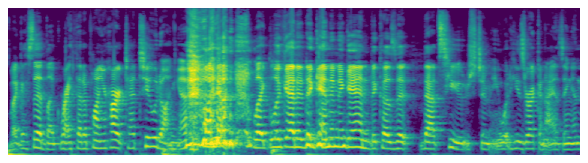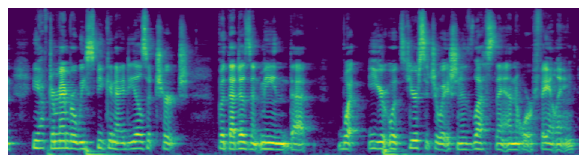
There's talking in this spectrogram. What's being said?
like I said, like write that upon your heart, tattoo it on you. like look at it again and again because it that's huge to me what he's recognizing. And you have to remember we speak in ideals at church, but that doesn't mean that what your what's your situation is less than or failing.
